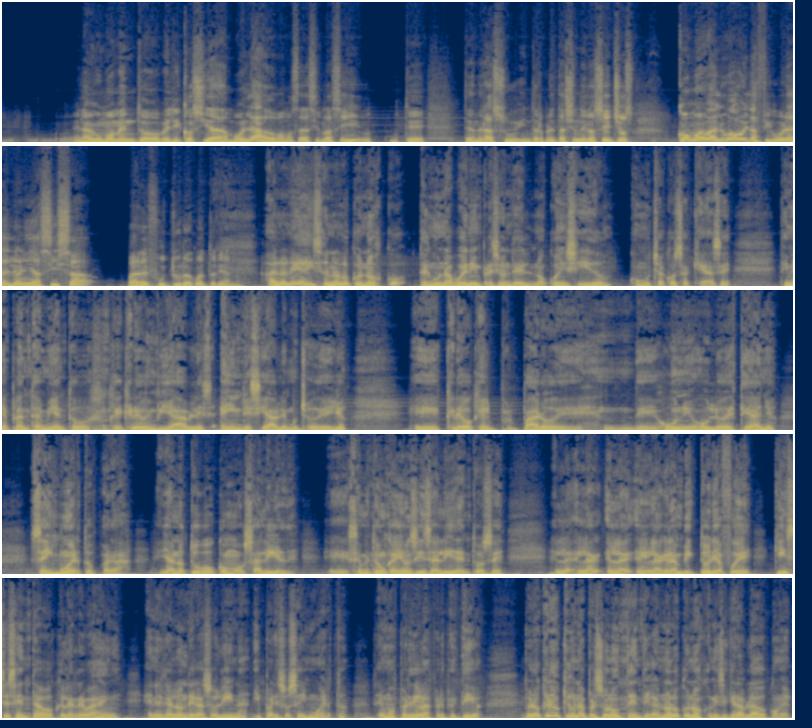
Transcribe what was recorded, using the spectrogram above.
en algún momento belicosidad de ambos lados, vamos a decirlo así. Usted tendrá su interpretación de los hechos. ¿Cómo evalúa hoy la figura de Leónidas Sisa para el futuro ecuatoriano? A Leonidas Issa no lo conozco, tengo una buena impresión de él, no coincido con muchas cosas que hace, tiene planteamientos que creo inviables e indeseables, muchos de ellos. Eh, creo que el paro de, de junio, julio de este año, seis muertos para, ya no tuvo cómo salir, eh, se metió un callejón sin salida, entonces la, la- la- la gran victoria fue 15 centavos que le rebajen en el galón de gasolina y para esos seis muertos hemos perdido las perspectivas. Pero creo que una persona auténtica, no lo conozco, ni siquiera he hablado con él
